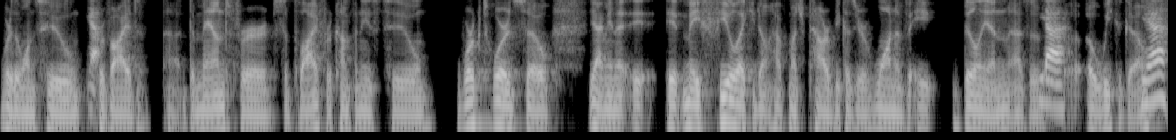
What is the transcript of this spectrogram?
we're the ones who Yeah. provide uh, demand for supply for companies to work towards. So, yeah, I mean, it, it may feel like you don't have much power because you're one of 8 billion as of Yeah. a, a week ago. Yeah.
